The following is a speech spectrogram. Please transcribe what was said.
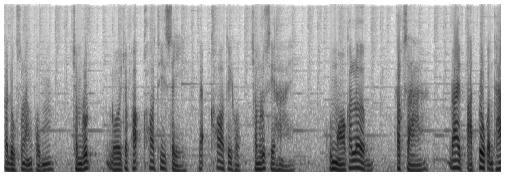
กระดูกสันหลังผม ชำรุดโดยเฉพาะข้อที่ 4 และข้อที่ 6ชำรุดเสียหาย คุณหมอก็เริ่มรักษาได้ตัดลูกอัณฑะ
